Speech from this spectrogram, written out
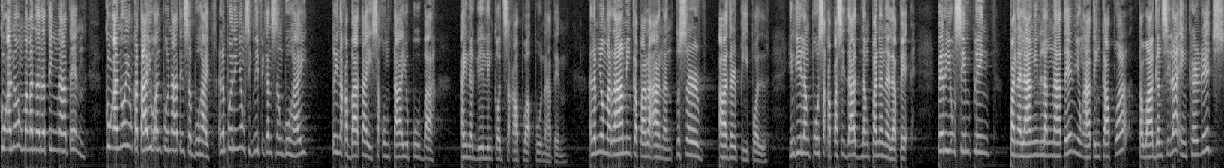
kung ano ang mga narating natin, kung ano yung katayuan po natin sa buhay. Alam po ninyo, ang significance ng buhay, ito'y nakabatay sa kung tayo po ba ay naglilingkod sa kapwa po natin. Alam nyo, maraming kaparaanan to serve other people. Hindi lang po sa kapasidad ng pananalapi, pero yung simpleng panalangin lang natin, yung ating kapwa, tawagan sila, encourage,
